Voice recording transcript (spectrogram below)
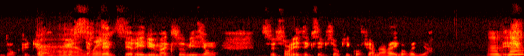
donc que tu as Bah, vu ouais. certaines séries du Maxo Vision. Ce sont les exceptions qui confirment la règle, on va dire. Et Mhm. je me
